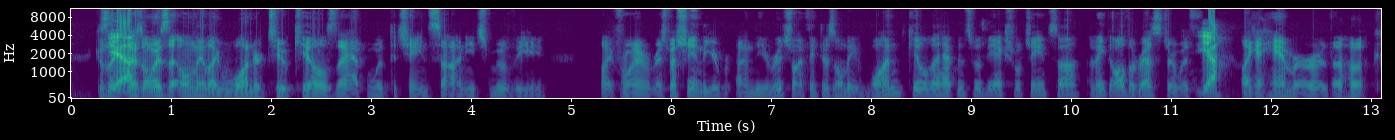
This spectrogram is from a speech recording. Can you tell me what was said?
Because like, Yeah. there's always like, only like one or two kills that happen with the chainsaw in each movie. Like from what I remember, especially in the on the original, I think there's only one kill that happens with the actual chainsaw. I think all the rest are with yeah, like a hammer or the hook.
